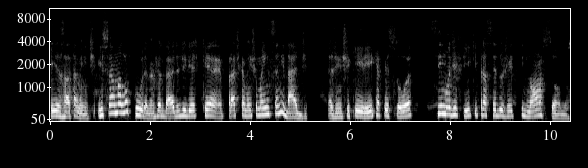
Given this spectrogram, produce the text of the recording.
Exatamente. Isso é uma loucura, na verdade, eu diria que é praticamente uma insanidade. A gente querer que a pessoa se modifique para ser do jeito que nós somos.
